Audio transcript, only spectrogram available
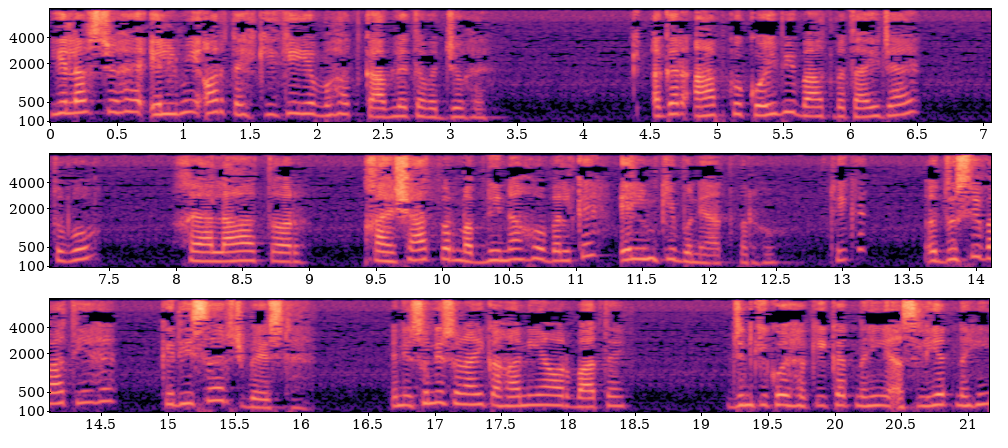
یہ لفظ جو ہے، علمی اور تحقیقی، یہ بہت قابل توجہ ہے۔ اگر آپ کو کوئی بھی بات بتائی جائے، تو وہ خیالات اور خواہشات پر مبنی نہ ہو، بلکہ علم کی بنیاد پر ہو۔ ٹھیک ہے؟ اور دوسری بات یہ ہے کہ ریسرچ بیسڈ ہے۔ یعنی سنی سنائی کہانیاں اور باتیں جن کی کوئی حقیقت نہیں، اصلیت نہیں،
